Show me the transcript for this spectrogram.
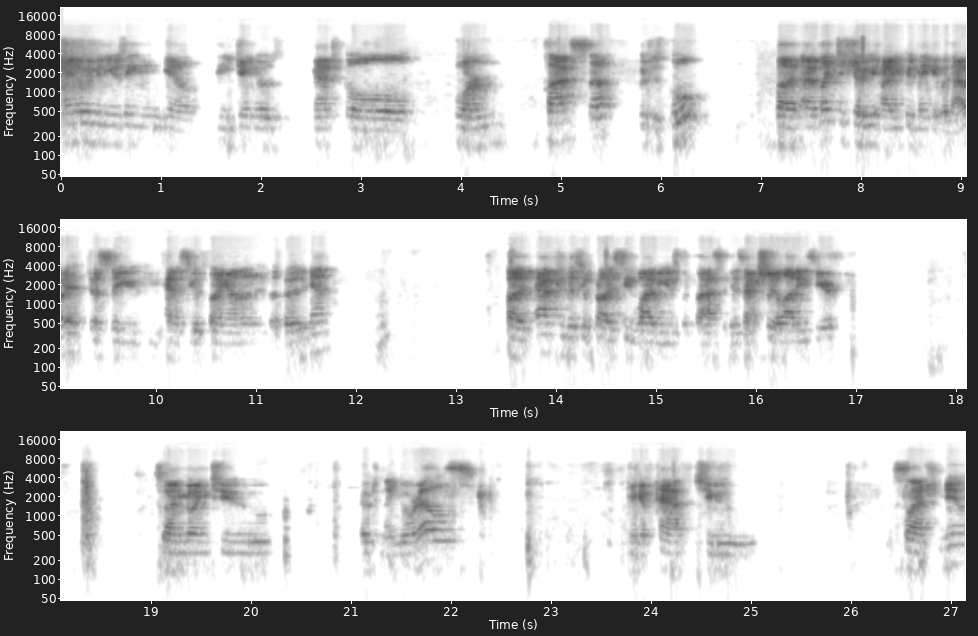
I know we've been using, you know, the Django's magical form class stuff, which is cool. But I would like to show you how you could make it without it, just so you can kind of see what's going on under the hood again. But after this, you'll probably see why we use the class. It is actually a lot easier. So I'm going to go to my URLs, make a path to slash new.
